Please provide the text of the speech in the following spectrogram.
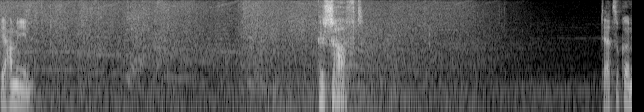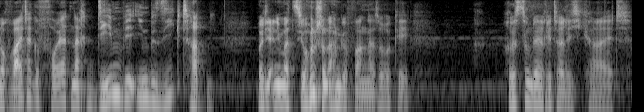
Wir haben ihn. Geschafft! Der hat sogar noch weiter gefeuert, nachdem wir ihn besiegt hatten. Weil die Animation schon angefangen hatte. Okay. Rüstung der Ritterlichkeit.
